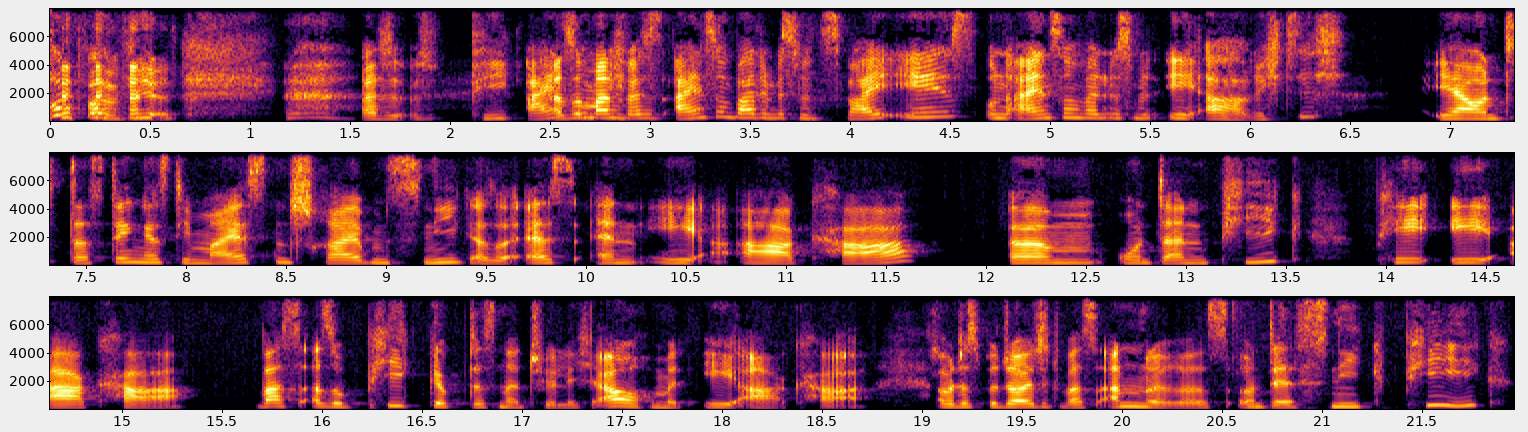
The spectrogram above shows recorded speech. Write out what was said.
auch verwirrt. Warte, Peak, eins Also man- ich weiß, eins von beiden ist mit zwei E's und eins von beiden ist mit EA, richtig? Ja, und das Ding ist, die meisten schreiben Sneak, also S-N-E-A-K ähm, und dann Peak, P-E-A-K. Was, also Peak gibt es natürlich auch mit E-A-K. Aber das bedeutet was anderes. Und der Sneak Peek,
